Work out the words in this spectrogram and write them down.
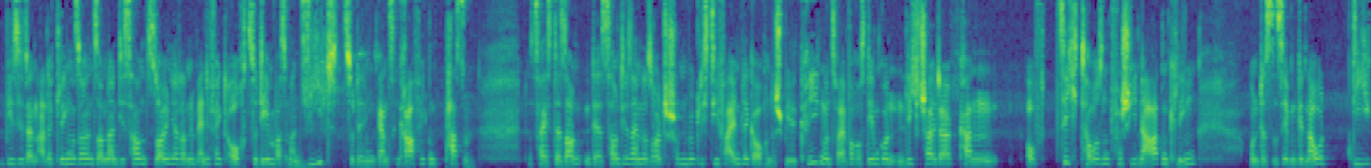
wie sie dann alle klingen sollen, sondern die Sounds sollen ja dann im Endeffekt auch zu dem, was man sieht, zu den ganzen Grafiken passen. Das heißt, der, Sound, der Sounddesigner sollte schon möglichst tiefe Einblicke auch in das Spiel kriegen. Und zwar einfach aus dem Grund, ein Lichtschalter kann auf zigtausend verschiedene Arten klingen. Und das ist eben genau die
